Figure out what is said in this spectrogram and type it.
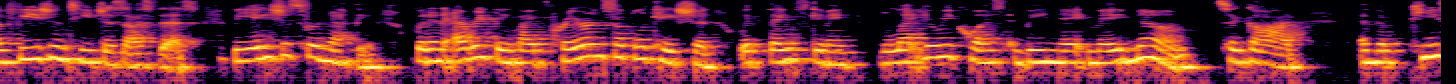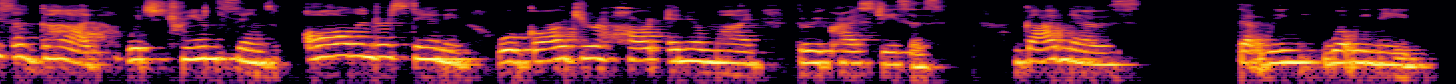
Ephesians teaches us this. Be anxious for nothing, but in everything by prayer and supplication with thanksgiving, let your requests be made known to God. And the peace of God, which transcends all understanding, will guard your heart and your mind through Christ Jesus. God knows that we, what we need.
